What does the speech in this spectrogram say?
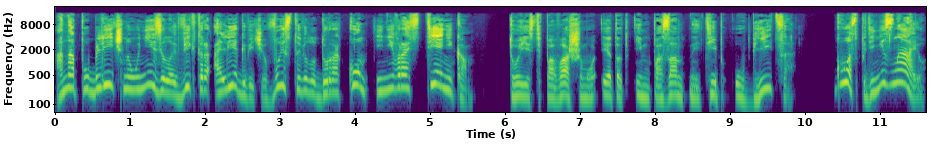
Она публично унизила Виктора Олеговича, выставила дураком и неврастенником. То есть, по-вашему, этот импозантный тип убийца? Господи, не знаю.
